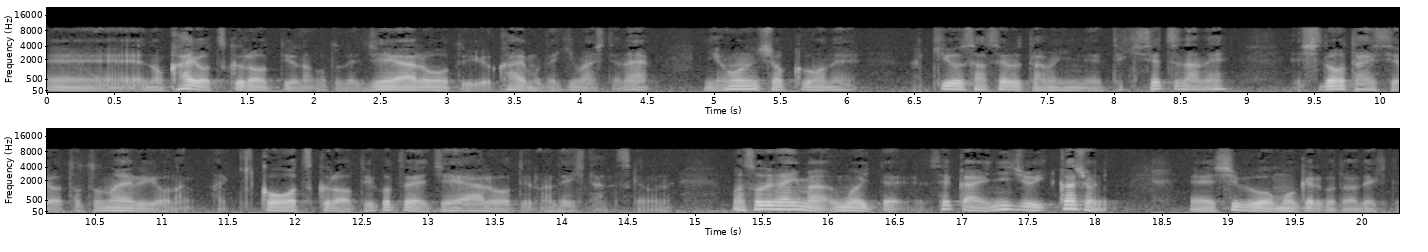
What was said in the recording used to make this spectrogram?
えー、の会を作ろうというようなことで JRO という会もできましてね、日本食をね、普及させるためにね、適切なね、指導体制を整えるような機構を作ろうということで JRO というのができたんですけどね、まあ、それが今動いて、世界21カ所に、えー、支部を設けることができて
